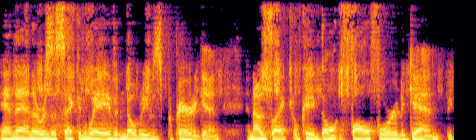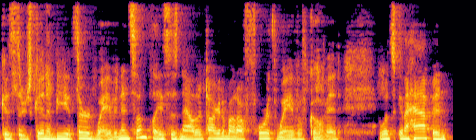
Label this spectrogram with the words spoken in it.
And then there was a second wave and nobody was prepared again. And I was like, okay, don't fall for it again because there's going to be a third wave. And in some places now they're talking about a fourth wave of COVID. What's going to happen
